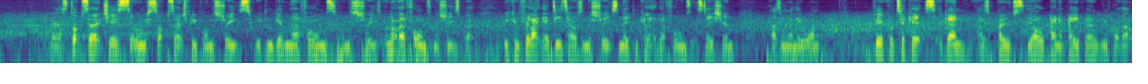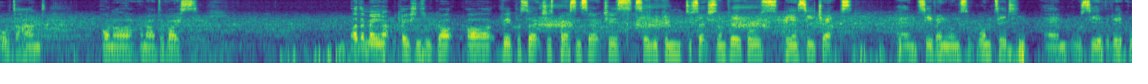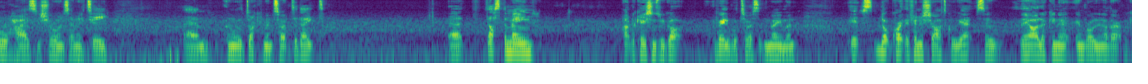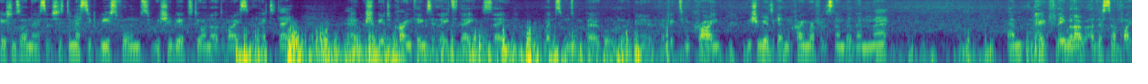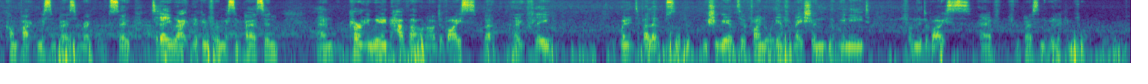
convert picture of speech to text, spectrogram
uh, stop searches, so when we stop search people on the streets, we can give them their forms on the streets, well not their forms on the streets, but we can fill out their details on the streets and they can collect their forms at the station as and when they want. Vehicle tickets, again, as opposed to the old pen and paper, we've got that all to hand on our on our device. Other main applications we've got are vehicle searches, person searches, so we can do searches on vehicles, PNC checks, and um, see if anyone's wanted, um, or see if the vehicle has insurance, MOT, um, and all the documents are up to date. Uh, that's the main applications we've got available to us at the moment. It's not quite the finished article yet, so they are looking at enrolling other applications on there, such as domestic abuse forms. We should be able to do on our device at a later date. Uh, we should be able to crime things at a later date. So when someone's been burgled or been a, a, victim of crime, we should be able to get them crime reference number then and there. Um, and hopefully we'll have other stuff like compact missing person records. So today we're out looking for a missing person. Um, currently we don't have that on our device, but hopefully when it develops, we should be able to find all the information that we need from the device uh, for the person that we're looking for.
